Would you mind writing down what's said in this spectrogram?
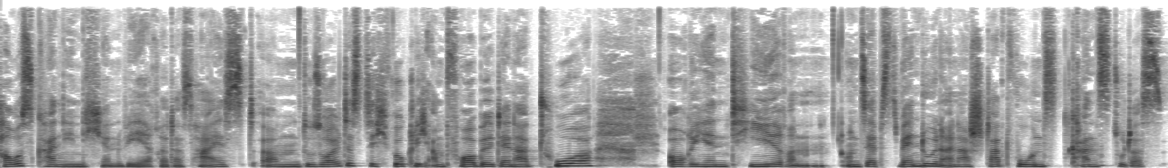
Hauskaninchen wäre. Das heißt, ähm, du solltest dich wirklich am Vorbild der Natur orientieren. Und selbst wenn du in einer Stadt wohnst, kannst du das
